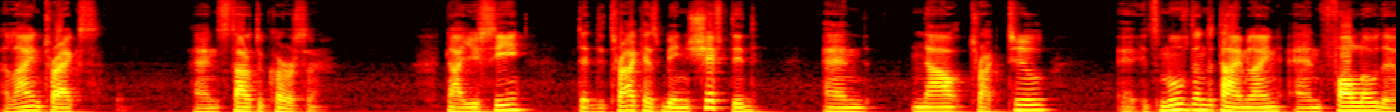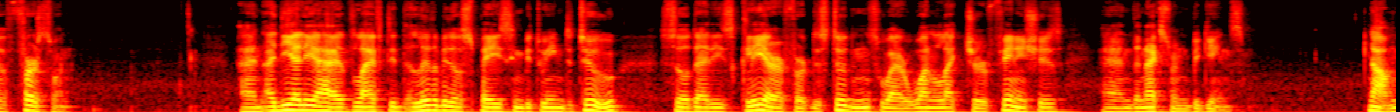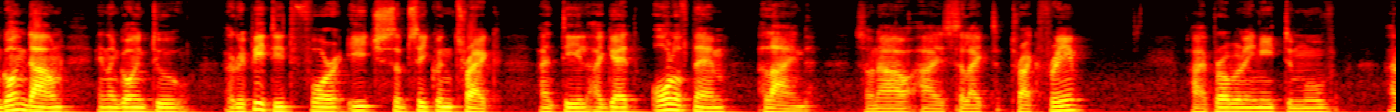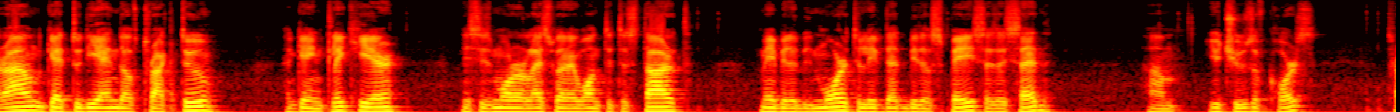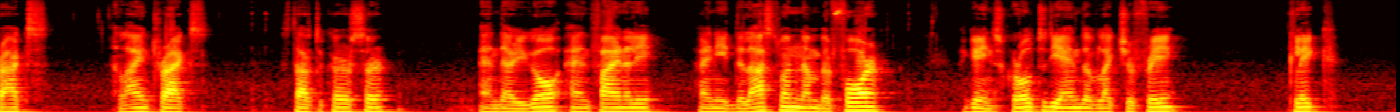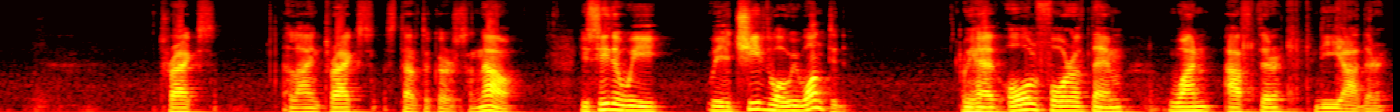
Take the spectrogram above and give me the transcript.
align tracks and start the cursor. Now you see that the track has been shifted and now track 2 uh, it's moved on the timeline and follow the first one. And ideally I have left it a little bit of space in between the two so that is clear for the students where one lecture finishes and the next one begins. Now I'm going down and I'm going to repeat it for each subsequent track until I get all of them aligned. So now I select track 3. I probably need to move around, get to the end of track 2. Again click here. This is more or less where I wanted to start maybe a little bit more to leave that bit of space as I said. Um, you choose of course. Tracks align tracks start the cursor and there you go. And finally I need the last one number four. Again scroll to the end of lecture 3 click. Tracks align tracks start the cursor. Now you see that we we achieved what we wanted. We have all four of them one after the other.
